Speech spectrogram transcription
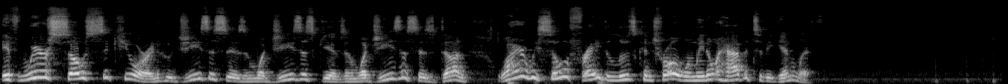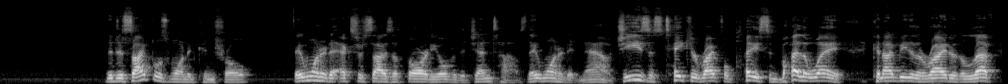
If we're so secure in who Jesus is and what Jesus gives and what Jesus has done, why are we so afraid to lose control when we don't have it to begin with? The disciples wanted control. They wanted to exercise authority over the Gentiles. They wanted it now. Jesus, take your rightful place. And by the way, can I be to the right or the left?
